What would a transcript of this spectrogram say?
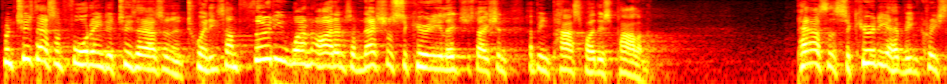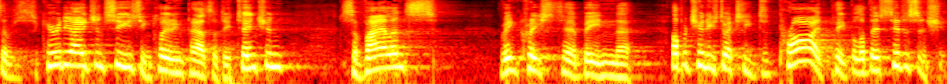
From 2014 to 2020, some 31 items of national security legislation have been passed by this parliament. Powers of security have increased the security agencies, including powers of detention, surveillance, have increased, have been uh, opportunities to actually deprive people of their citizenship.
